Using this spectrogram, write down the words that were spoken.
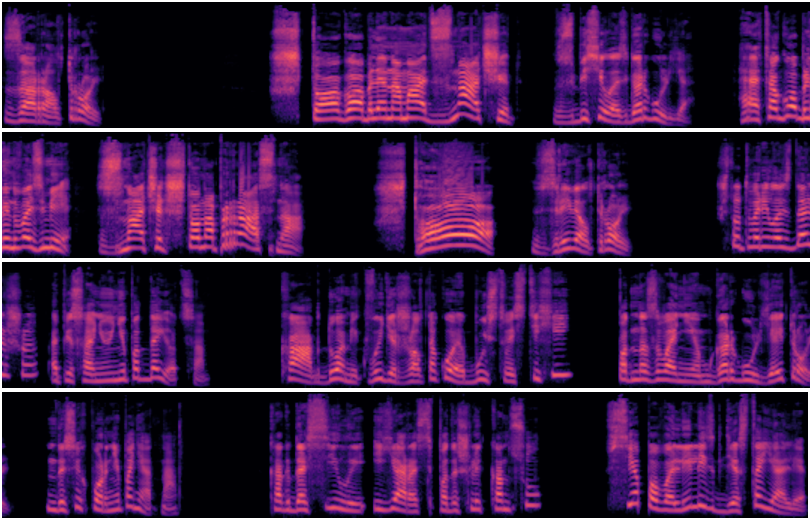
заорал тролль. «Что, гоблина мать, значит?» — взбесилась горгулья. «Это, гоблин, возьми! Значит, что напрасно!» «Что?» — взревел тролль. Что творилось дальше, описанию не поддается. Как домик выдержал такое буйство стихий под названием «Горгулья и тролль», до сих пор непонятно. Когда силы и ярость подошли к концу, все повалились, где стояли.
